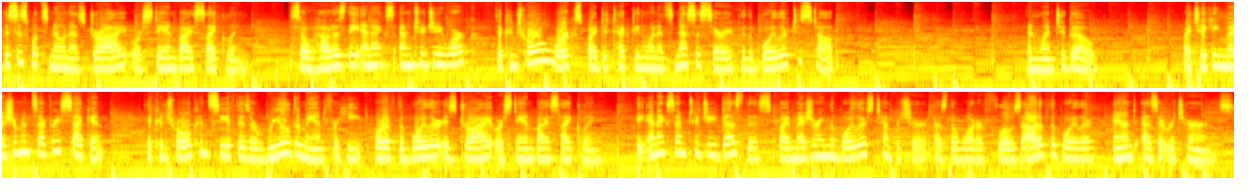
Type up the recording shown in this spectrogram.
This is what's known as dry or standby cycling. So how does the NX M2G work? The control works by detecting when it's necessary for the boiler to stop and when to go. By taking measurements every second, the control can see if there's a real demand for heat or if the boiler is dry or standby cycling. The NX-M2G does this by measuring the boiler's temperature as the water flows out of the boiler and as it returns.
